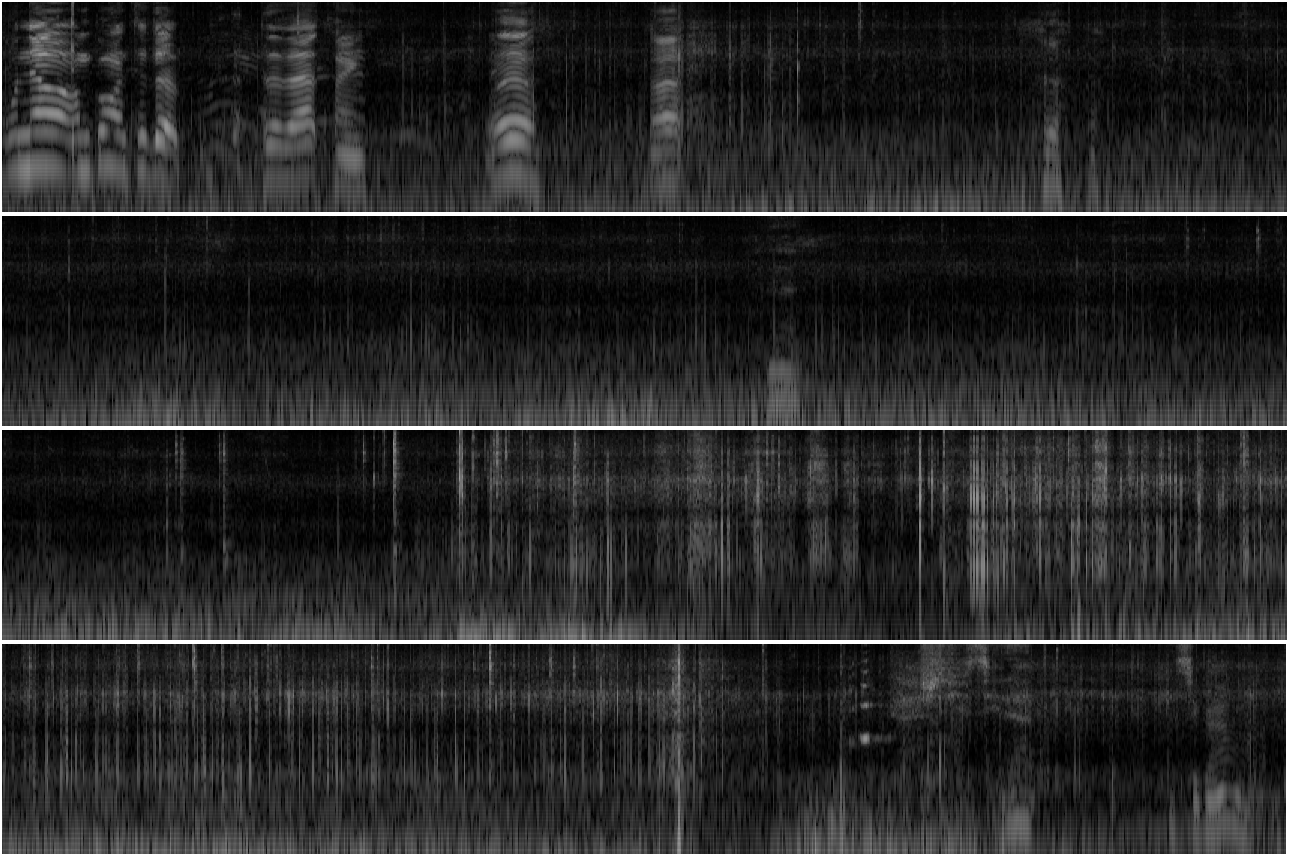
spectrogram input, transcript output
Well, no, I'm going to the to that thing. Yeah. uh. uh. That's the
